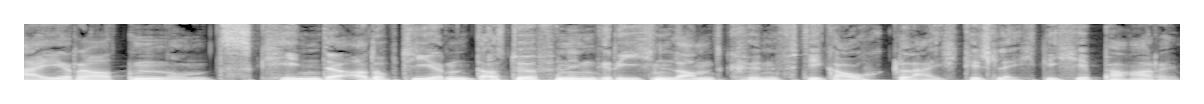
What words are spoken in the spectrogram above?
Heiraten und Kinder adoptieren, das dürfen in Griechenland künftig auch gleichgeschlechtliche Paare.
